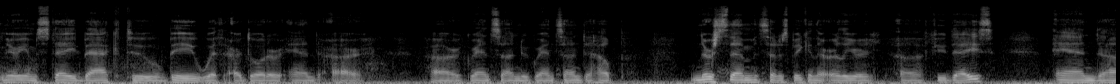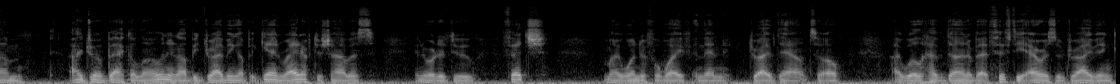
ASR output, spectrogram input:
Miriam stayed back to be with our daughter and our our grandson, new grandson, to help nurse them, so to speak, in the earlier uh, few days. And um, I drove back alone, and I'll be driving up again right after Shabbos in order to fetch my wonderful wife and then drive down. So I will have done about 50 hours of driving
